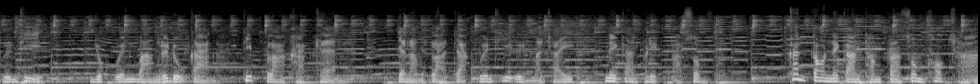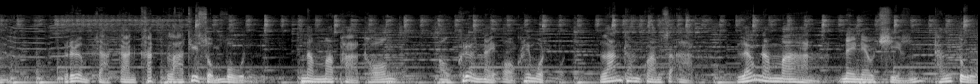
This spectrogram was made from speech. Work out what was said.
พื้นที่ ยกเว้นบางฤดูกาลที่ปลาขาดแคลนจะนำปลาจากพื้นที่อื่นมาใช้ในการผลิตปลาส้ม ขั้นตอนในการทำปลาส้มคอกช้าง เริ่มจากการคัดปลาที่สมบูรณ์นำมาผ่าท้อง เอาเครื่องในออกให้หมด ล้างทำความสะอาด แล้วนำมาหั่นในแนวเฉียงทั้งตัว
